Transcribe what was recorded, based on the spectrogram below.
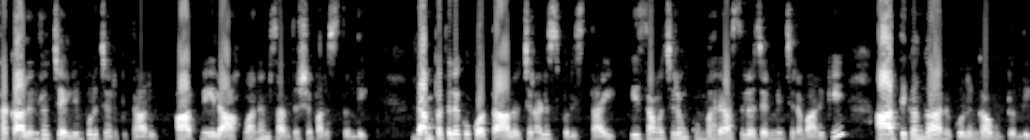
సకాలంలో చెల్లింపులు జరుపుతారు. ఆత్మీయుల ఆహ్వానం సంతోషపరుస్తుంది. దంపతులకు కొత్త ఆలోచనలు స్ఫురిస్తాయి. ఈ సంవత్సరం కుంభరాశిలో జన్మించిన వారికి ఆర్థికంగా అనుకూలంగా ఉంటుంది.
